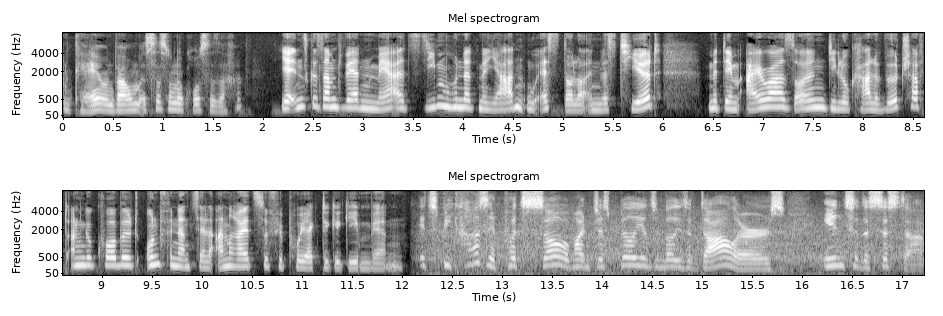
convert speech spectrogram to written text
Okay, und warum ist das so eine große Sache? Ja, insgesamt werden mehr als 700 Milliarden US-Dollar investiert. Mit dem IRA sollen die lokale Wirtschaft angekurbelt und finanzielle Anreize für Projekte gegeben werden. It's because it puts so much, just billions and billions of dollars into the system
